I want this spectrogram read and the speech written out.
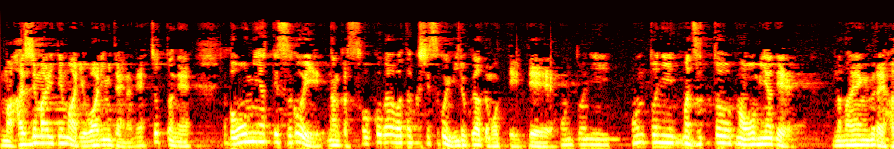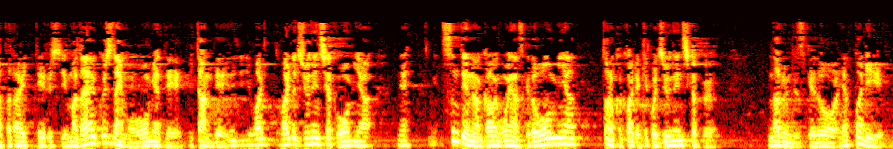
まあ始まりでもあり終わりみたいなね、ちょっとね、やっぱ大宮ってすごい、なんかそこが私すごい魅力だと思っていて、本当に、本当に、まあずっと、まあ大宮で7年ぐらい働いているし、まあ大学時代も大宮でいたんで、割割と10年近く大宮、ね、住んでるのは川越なんですけど、大宮との関わりは結構10年近くなるんですけど、やっぱり、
